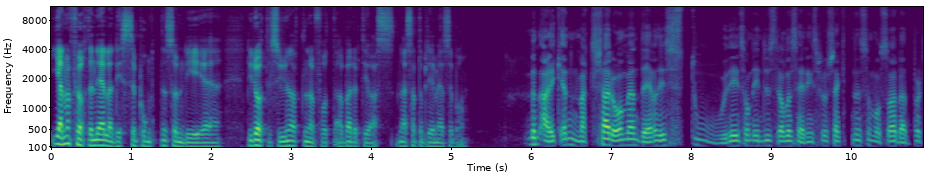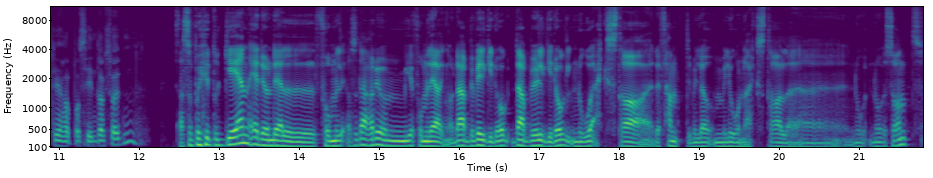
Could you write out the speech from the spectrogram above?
gjennomført en del av disse punktene som de, eh, de da tilsynelatende har fått Arbeiderpartiet og Senterpartiet med seg på. Men er det ikke en match her òg med en del av de store sånn industrialiseringsprosjektene som også Arbeiderpartiet har på sin dagsorden? Altså På hydrogen er det jo en del altså Der er det jo mye formuleringer. og Der bevilger de òg noe ekstra. Det er 50 millioner ekstra eller noe, noe, sånt.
